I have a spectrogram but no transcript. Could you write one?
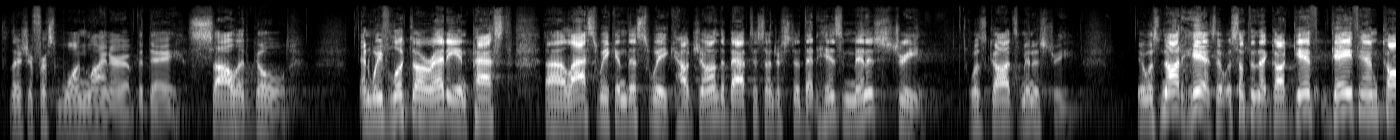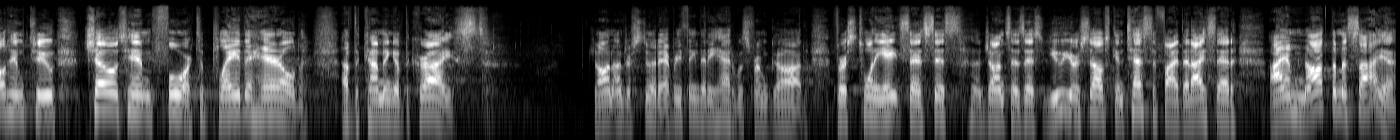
So there's your first one liner of the day solid gold. And we've looked already in past uh, last week and this week how John the Baptist understood that his ministry was God's ministry. It was not his. It was something that God give, gave him, called him to, chose him for, to play the herald of the coming of the Christ. John understood everything that he had was from God. Verse 28 says this uh, John says this You yourselves can testify that I said, I am not the Messiah.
